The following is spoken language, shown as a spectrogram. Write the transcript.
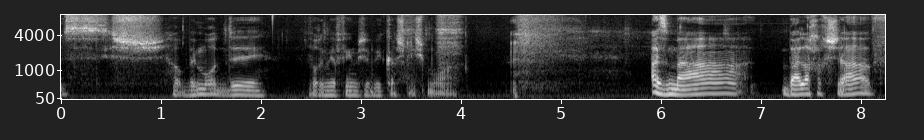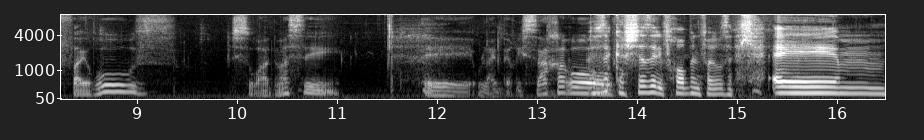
אז יש הרבה מאוד דברים יפים שביקשת לשמוע. אז מה בא לך עכשיו? פיירוז, סועד מסי, אה, אולי ברי סחרוף? איזה קשה זה לבחור בין פיירוז. אמ,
